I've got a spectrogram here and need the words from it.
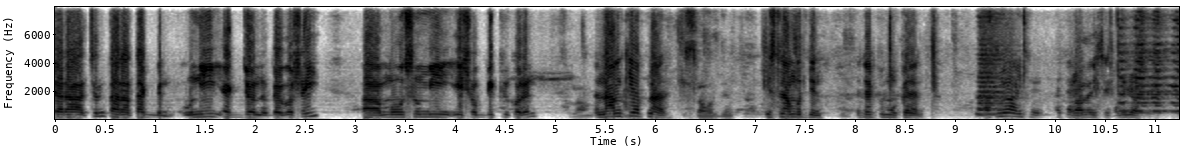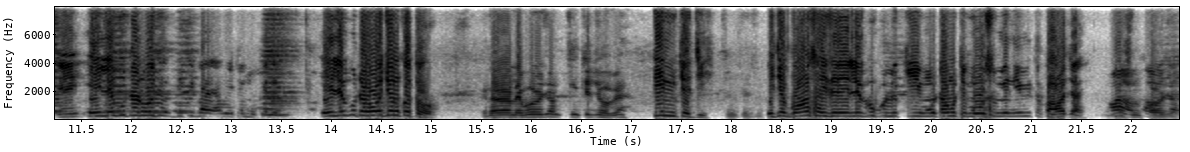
যারা আছেন তারা থাকবেন। উনি একজন ব্যবসায়ী আহ, মৌসুমি এসব বিক্রি করেন। নাম কি আপনার? ইসলামউদ্দিন। ইসলাম উদ্দিন এটা একটু মুখে নেন। আপনিও আইছে আচ্ছা ভালো হয়েছে এই এই লেবুটার ওজন দেখি ভাই আমি এটা মুখে নেন এই লেবুটার ওজন কত? এটা লেবুর ওজন তিন কেজি হবে। তিন কেজি। কেজি। এই যে বড় সাইজের এই লেবুগুলো কি মোটামুটি মৌসুমে নিয়মিত পাওয়া যায়? পাওয়া যায়।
